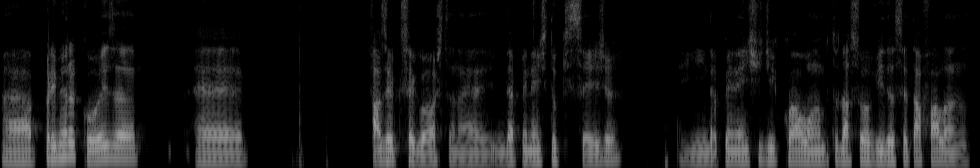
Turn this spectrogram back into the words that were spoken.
A primeira coisa é fazer o que você gosta, né? Independente do que seja, independente de qual âmbito da sua vida você está falando.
